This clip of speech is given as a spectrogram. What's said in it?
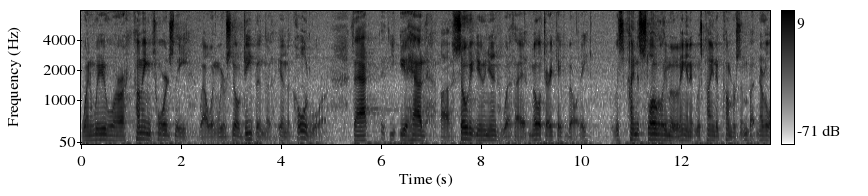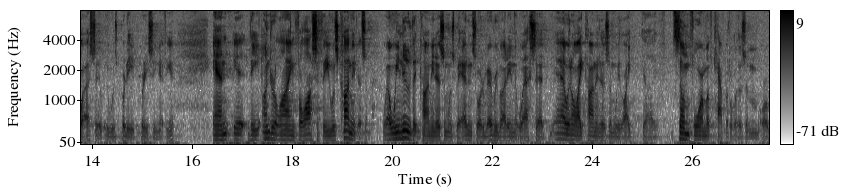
When we were coming towards the, well, when we were still deep in the, in the Cold War, that you had a Soviet Union with a military capability, it was kind of slowly moving and it was kind of cumbersome, but nevertheless, it, it was pretty, pretty significant. And it, the underlying philosophy was communism. Well, we knew that communism was bad, and sort of everybody in the West said, yeah, we don't like communism, we like uh, some form of capitalism or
